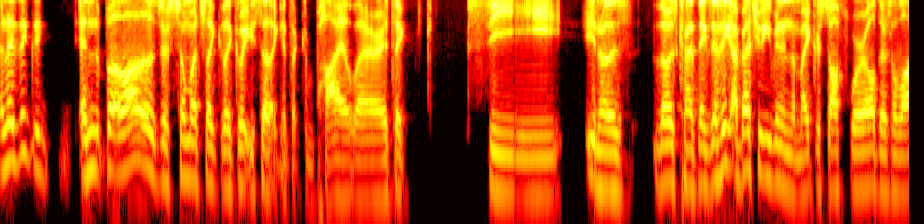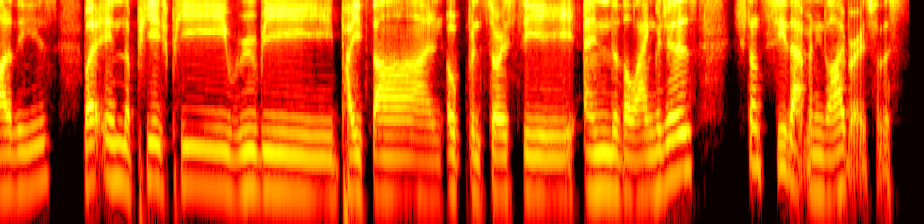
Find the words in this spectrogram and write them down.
And I think, and but a lot of those are so much like like what you said, like it's a compiler, it's like C, you know, there's those kind of things. I think I bet you even in the Microsoft world, there's a lot of these. But in the PHP, Ruby, Python, open source C end of the languages, you just don't see that many libraries for this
